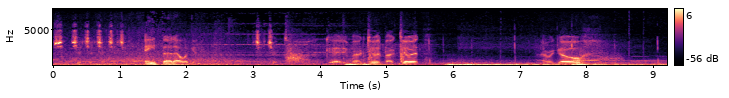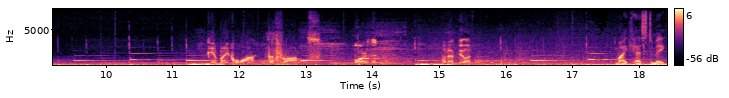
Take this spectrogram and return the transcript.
Shit, shit, shit, shit, shit, shit. ain't that elegant. Shit, shit. Okay, back to it, back to it. There we go. Okay, Mike, walk the throttles. More than what I'm doing. Mike has to make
